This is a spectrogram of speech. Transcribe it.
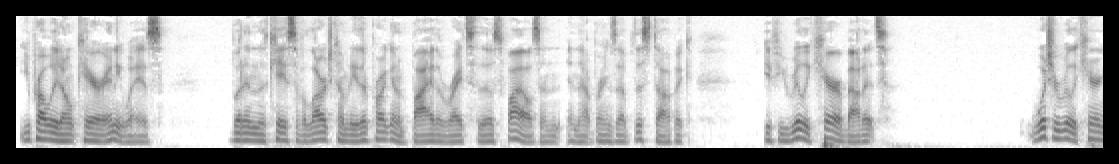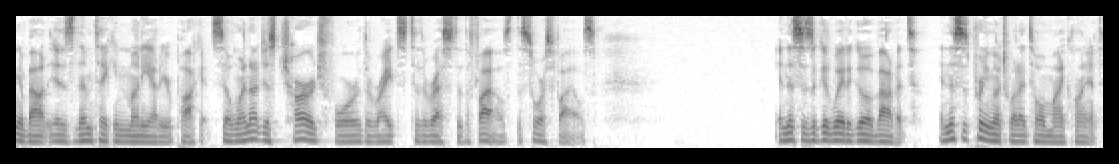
you probably don't care anyways. But in the case of a large company, they're probably going to buy the rights to those files, and, and that brings up this topic if you really care about it, what you're really caring about is them taking money out of your pocket. So why not just charge for the rights to the rest of the files, the source files? And this is a good way to go about it. And this is pretty much what I told my client.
